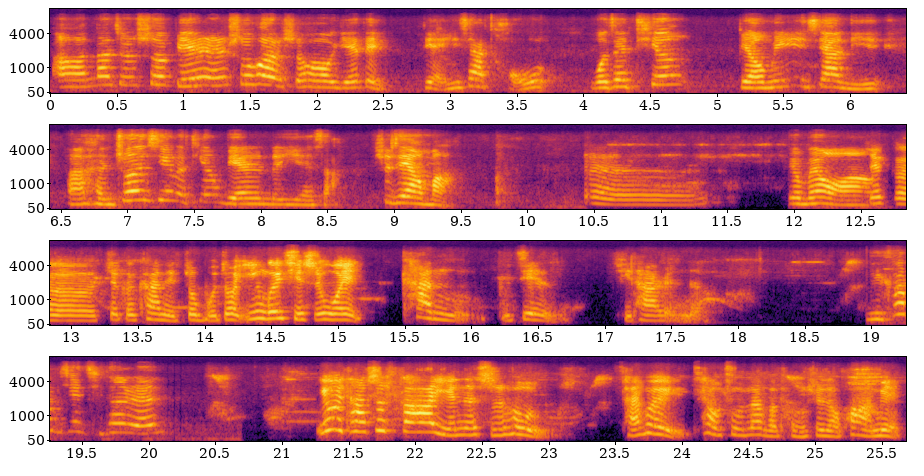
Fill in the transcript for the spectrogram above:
啊，那就是说别人说话的时候也得点一下头，我在听，表明一下你啊很专心的听别人的意思，是这样吗？嗯，有没有啊？这个这个看你做不做，因为其实我也看不见其他人的。你看不见其他人？因为他是发言的时候。才会跳出那个同学的画面。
